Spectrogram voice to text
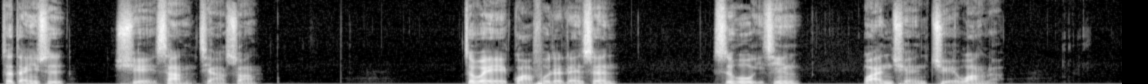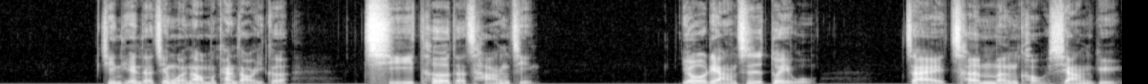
这等于是雪上加霜。这位寡妇的人生似乎已经完全绝望了。今天的经文让我们看到一个奇特的场景：有两支队伍。”在城门口相遇，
